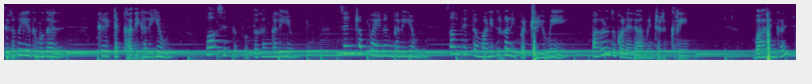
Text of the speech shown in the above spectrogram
சிறுவயது முதல் கேட்ட கதைகளையும் வாசித்த புத்தகங்களையும் சென்ற பயணங்களையும் சந்தித்த மனிதர்களை பற்றியுமே பகிர்ந்து கொள்ளலாம் என்றிருக்கிறேன். வாருங்கள்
